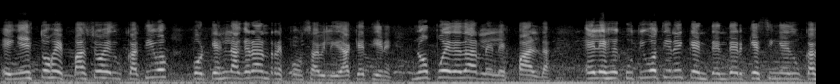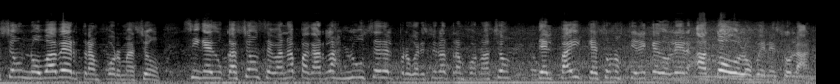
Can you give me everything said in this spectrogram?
en estos espacios educativos porque es la gran responsabilidad que tiene. No puede darle la espalda. El Ejecutivo tiene que entender que sin educación no va a haber transformación. Sin educación se van a apagar las luces del progreso y la transformación del país, que eso nos tiene que doler a todos los venezolanos.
